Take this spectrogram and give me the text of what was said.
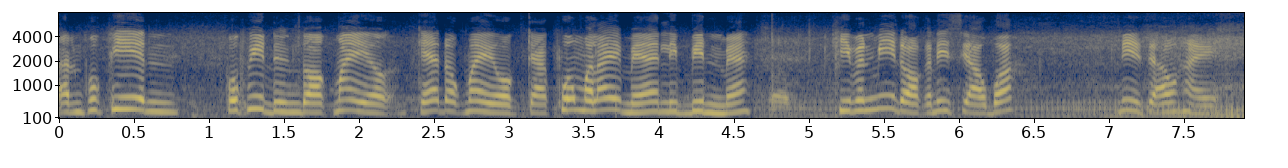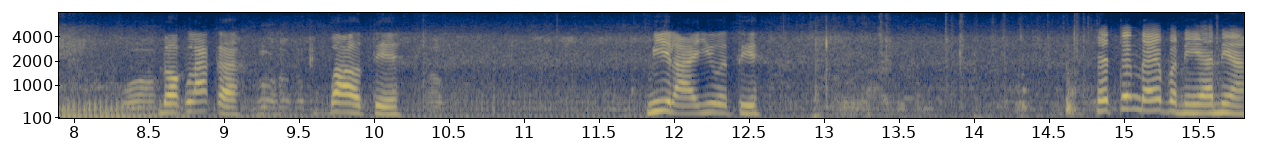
อันพวกพี่อันพวกพี่ดึงดอกไม้ออกแกะดอกไม้ออกจากพวงมาลัยแหมริบบินแหมครับที่มันมีดอกอันนี้สิเอาบ่นี่จะเอาให้บ่ดอกลักอะบ่ครับบ่เอาติครับมีหลายอยู่อะติ เฮ็ดจังไดบัดนี้อันเนี้ย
